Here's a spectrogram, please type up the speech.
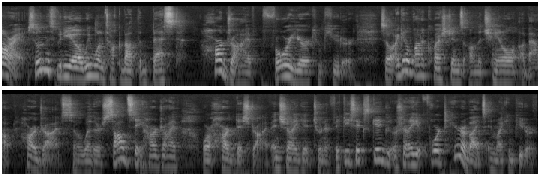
Alright, so in this video we want to talk about the best hard drive for your computer. So I get a lot of questions on the channel about hard drives. So whether solid state hard drive or hard disk drive. And should I get 256 gigs or should I get 4 terabytes in my computer?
